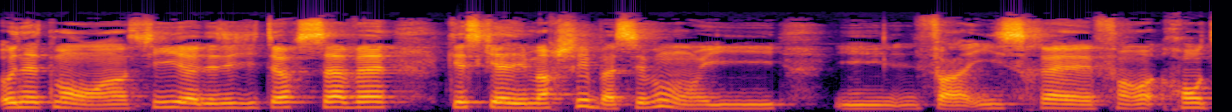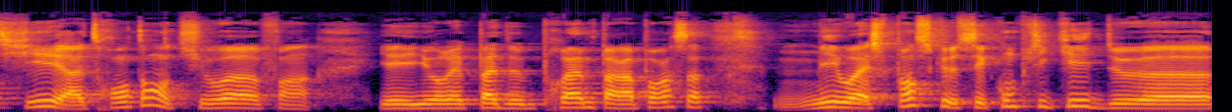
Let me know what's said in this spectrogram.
Honnêtement, hein, si euh, les éditeurs savaient qu'est-ce qui allait marcher, bah c'est bon, ils, enfin, ils seraient, rentiers à 30 ans, tu vois. Enfin, il y, aurait pas de problème par rapport à ça. Mais ouais, je pense que c'est compliqué de euh,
